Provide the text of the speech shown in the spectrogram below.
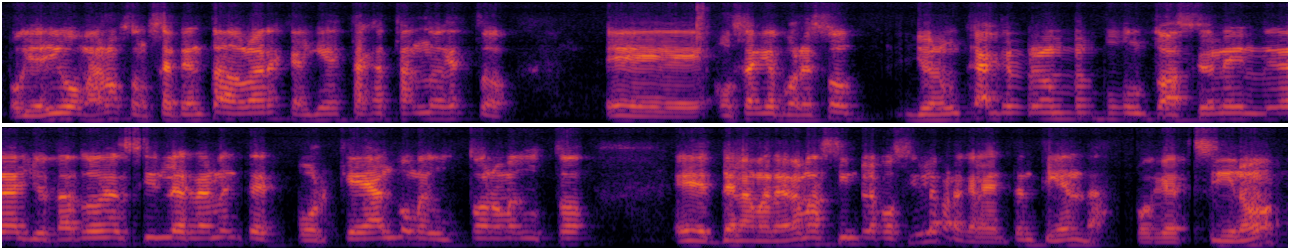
porque digo, mano, son 70 dólares que alguien está gastando en esto. Eh, o sea que por eso yo nunca creo en puntuaciones ni nada. Yo trato de decirle realmente por qué algo me gustó o no me gustó de la manera más simple posible para que la gente entienda. Porque si no,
